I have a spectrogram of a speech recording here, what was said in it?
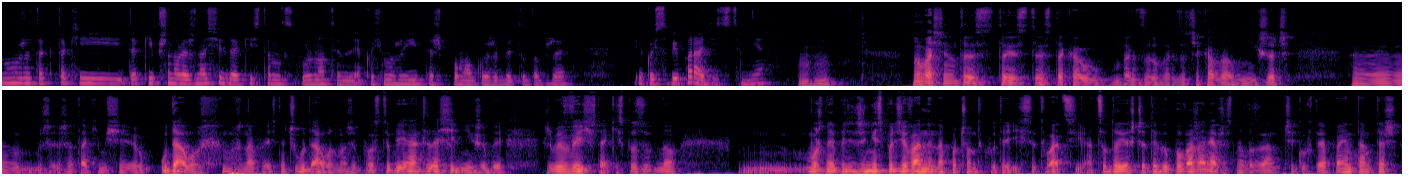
może tak, takiej, takiej przynależności do jakiejś tam wspólnoty jakoś może im też pomogło, żeby to dobrze jakoś sobie poradzić z tym, nie? Mhm. No właśnie, no to, jest, to, jest, to jest taka bardzo, bardzo ciekawa u nich rzecz że, że takim się udało, można powiedzieć, znaczy udało, no, że po prostu byli na tyle silni, żeby, żeby wyjść w taki sposób, no, można powiedzieć, że niespodziewany na początku tej ich sytuacji. A co do jeszcze tego poważania przez Nowozelandczyków, to ja pamiętam też,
